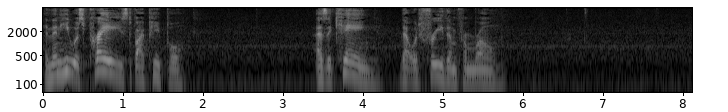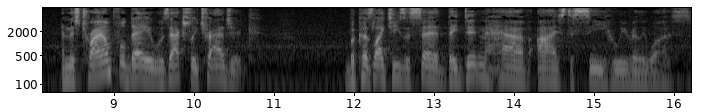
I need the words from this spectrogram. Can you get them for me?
And then he was praised by people as a king that would free them from Rome. And this triumphal day was actually tragic because, like Jesus said, they didn't have eyes to see who he really was.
